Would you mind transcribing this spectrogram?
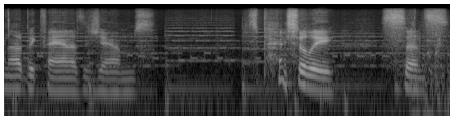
Not a big fan of the gems. Especially since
